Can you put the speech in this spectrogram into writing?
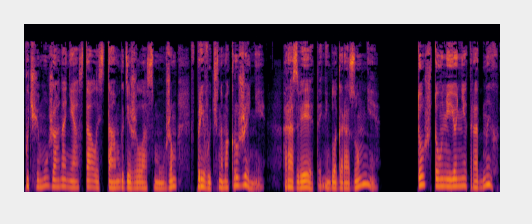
почему же она не осталась там, где жила с мужем, в привычном окружении. Разве это не благоразумнее? То, что у нее нет родных,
